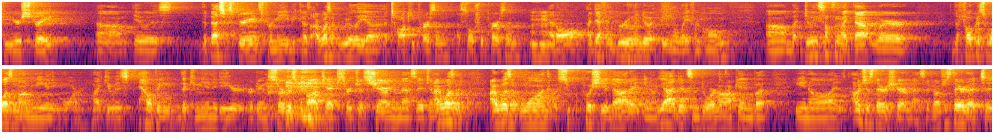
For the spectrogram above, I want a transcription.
two years straight. Um, it was the best experience for me because I wasn't really a, a talky person, a social person Mhm. at all. I definitely grew into it being away from home. Um, but doing something like that where the focus wasn't on me anymore. Like it was helping the community or, or doing service projects or just sharing a message. And I wasn't I wasn't one that was super pushy about it. You know, yeah, I did some door knocking, but you know, I, I was just there to share a message. I was just there to, to,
